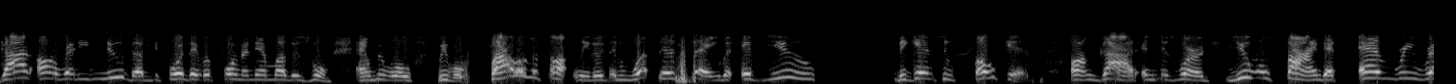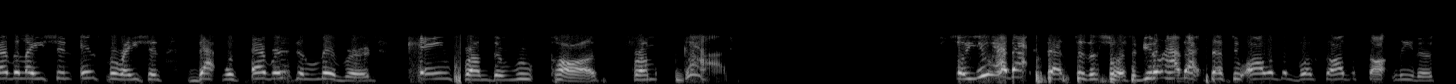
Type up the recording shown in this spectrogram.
God already knew them before they were formed in their mother's womb. And we will we will follow the thought leaders and what they're saying. But if you begin to focus on God and His Word, you will find that every revelation, inspiration that was ever delivered came from the root cause from God. So you have access to the source. If you don't have access to all of the books, all the thought leaders,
